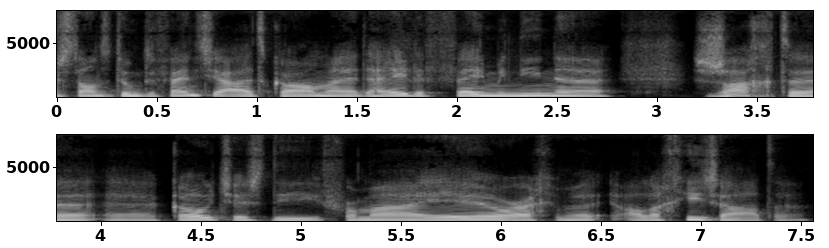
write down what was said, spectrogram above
instantie toen Defensie uitkwam, de hele feminine, zachte eh, coaches die voor mij heel erg in mijn allergie zaten.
